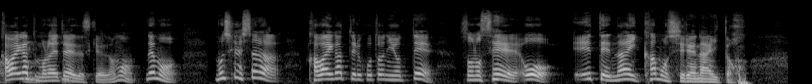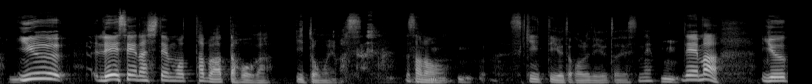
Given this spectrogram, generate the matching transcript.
可愛がってもらいたいですけれども、でも、もしかしたら可愛がってることによって、その性を得てないかもしれないという冷静な視点も多分あった方がいいと思います。その、うん好きっていうところで言うとですね。うん。で、まあ、勇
